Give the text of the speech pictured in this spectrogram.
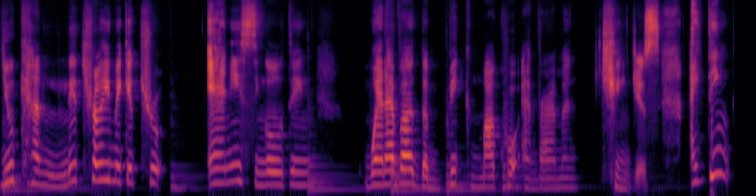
You can literally make it through any single thing whenever the big macro environment changes. I think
